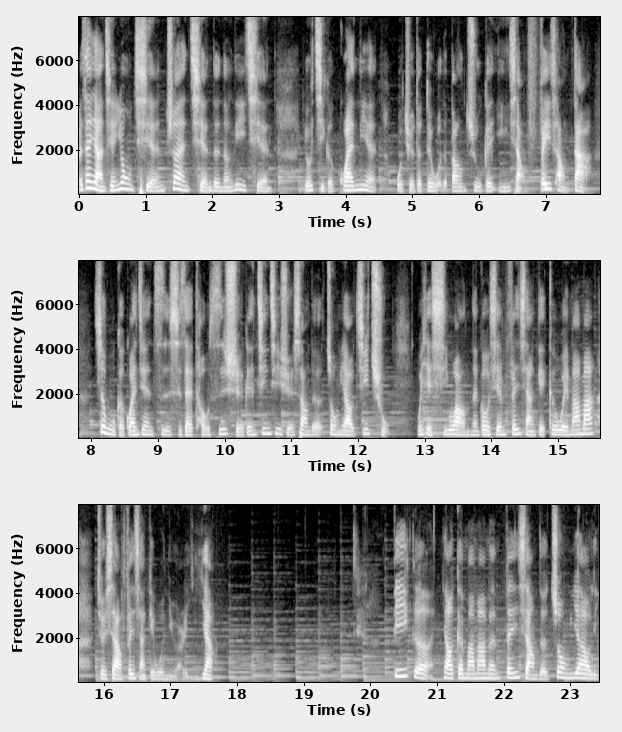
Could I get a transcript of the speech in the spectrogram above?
而在养钱、用钱赚钱的能力前，有几个观念，我觉得对我的帮助跟影响非常大。这五个关键字是在投资学跟经济学上的重要基础，我也希望能够先分享给各位妈妈，就像分享给我女儿一样。第一个要跟妈妈们分享的重要理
